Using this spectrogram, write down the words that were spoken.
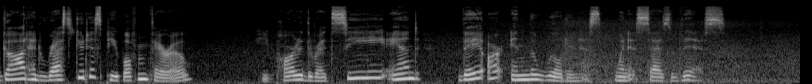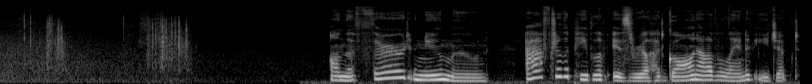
God had rescued his people from Pharaoh, he parted the Red Sea, and they are in the wilderness when it says this On the third new moon, after the people of Israel had gone out of the land of Egypt,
